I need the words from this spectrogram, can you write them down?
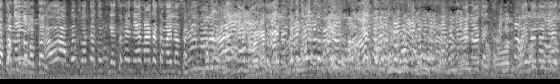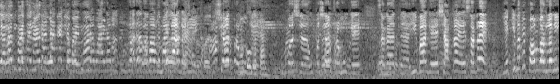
याला पक्ष जबाबदार आहे. आपण स्वतः करून घ्यायचं नाही न्याय मागायचा महिलांसाठी. महिलाला न्याय द्यायलाच पाहिजे ना आज वोट दिलं बाई मग अरे बाबा महिला आघाडी शहर प्रमुख आहे उपश उपशहर प्रमुख आहे सगळ्यात ही भाग आहे शाखा आहे सगळे एकीनं बी फॉर्म भरलं नाही.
